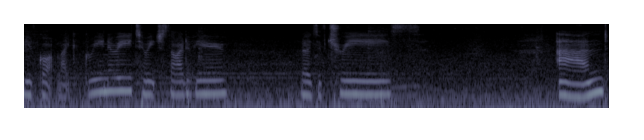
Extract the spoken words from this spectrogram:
you've got like greenery to each side of you, loads of trees and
